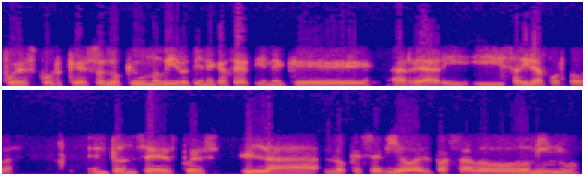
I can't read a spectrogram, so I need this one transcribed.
pues porque eso es lo que un novillero tiene que hacer, tiene que arrear y, salir a por todas. Entonces, pues la, lo que se vio el pasado domingo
